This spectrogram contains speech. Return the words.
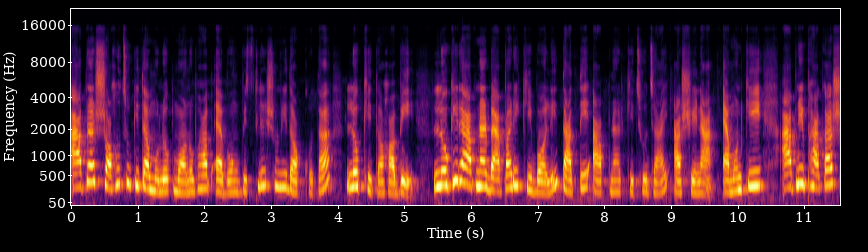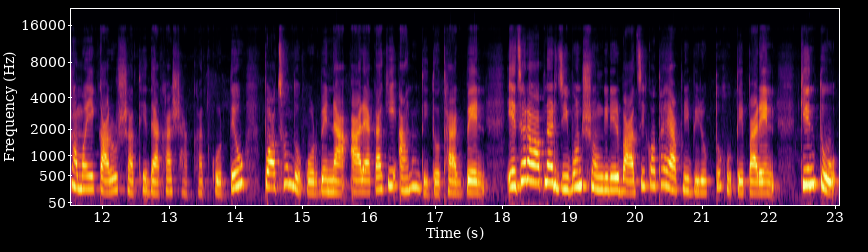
আপনার সহযোগিতামূলক মনোভাব এবং বিশ্লেষণী দক্ষতা লক্ষিত হবে। লোকেরা আপনার ব্যাপারে কি বলে তাতে আপনার কিছু যায় আসে না। এমনকি আপনি ফাঁকা সময়ে কারোর সাথে দেখা সাক্ষাৎ করতেও পছন্দ করবেন না আর একাকী আনন্দিত থাকবেন। এছাড়াও আপনার জীবন সঙ্গিনীর বাজে কথায় আপনি বিরক্ত হতে পারেন। কিন্তু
